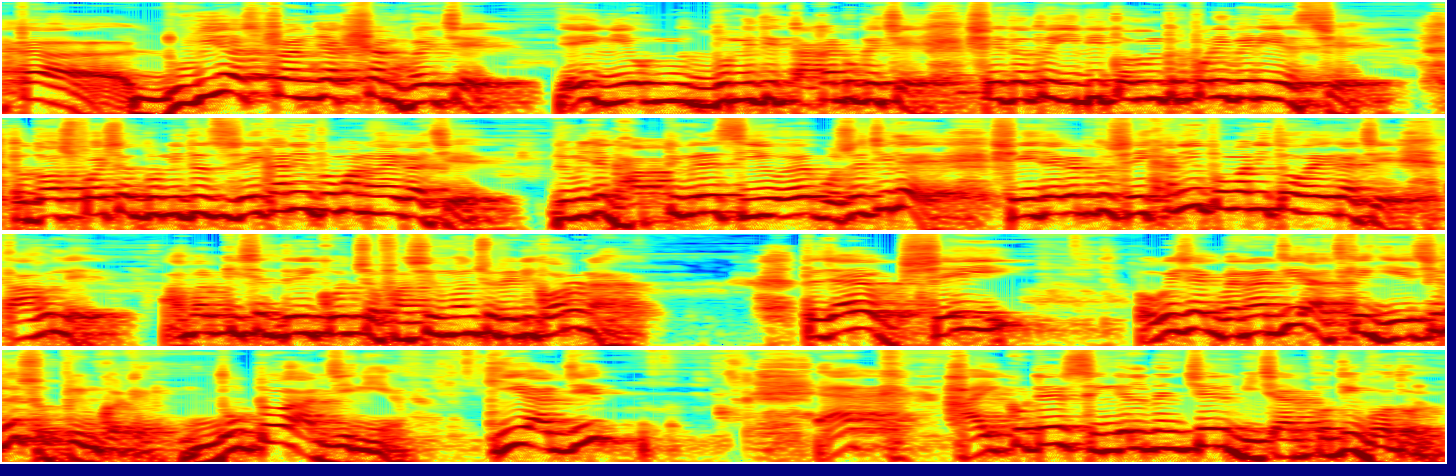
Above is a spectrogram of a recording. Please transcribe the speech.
একটা ডুবিয়াস ট্রানজাকশন হয়েছে। এই নিয়োগ দুর্নীতির টাকা ঢুকেছে সেটা তো ইডি তদন্তের পরই বেরিয়ে এসছে। তো দশ পয়সার দুর্নীতি তো সেইখানেই প্রমাণ হয়ে গেছে। তুমি যে ঘাপটি মেরে সিইও হয়ে বসেছিলে, সেই জায়গাটা তো সেইখানেই প্রমাণিত হয়ে গেছে। তাহলে আবার কিসের দেরি করছ? ফাঁসির মঞ্চ রেডি করো না। তো যাই হোক, সেই অভিষেক ব্যানার্জি আজকে গিয়েছিল সুপ্রিম কোর্টে। দুটো আর্জি নিয়ে। কি আর্জি? এক, হাইকোর্টের সিঙ্গেল বেঞ্চের বিচারপতি বদল।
